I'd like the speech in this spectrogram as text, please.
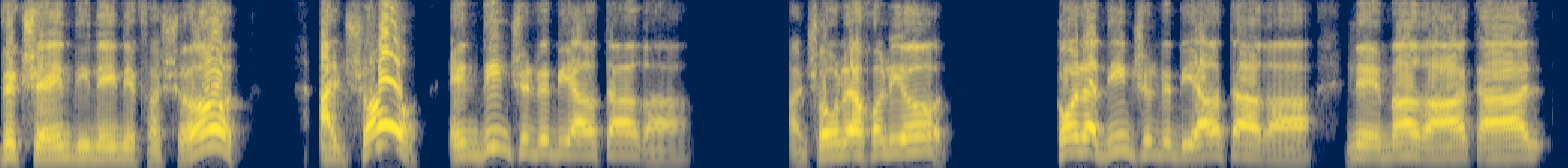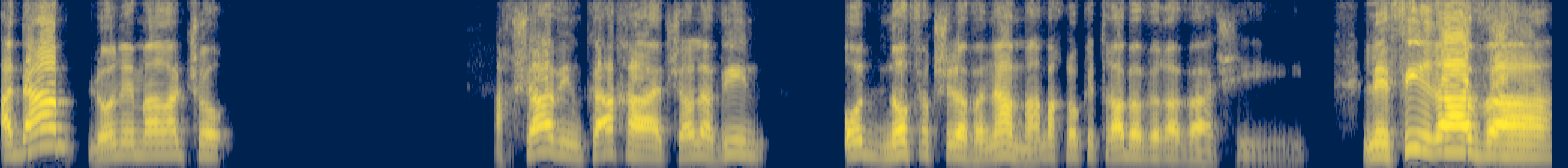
וכשאין דיני נפשות, על שור אין דין של וביארת הרע. על שור לא יכול להיות. כל הדין של וביארת הרע נאמר רק על אדם, לא נאמר על שור. עכשיו, אם ככה, אפשר להבין עוד נופך של הבנה, מה מחלוקת רבא ורב אשי. לפי רבא,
